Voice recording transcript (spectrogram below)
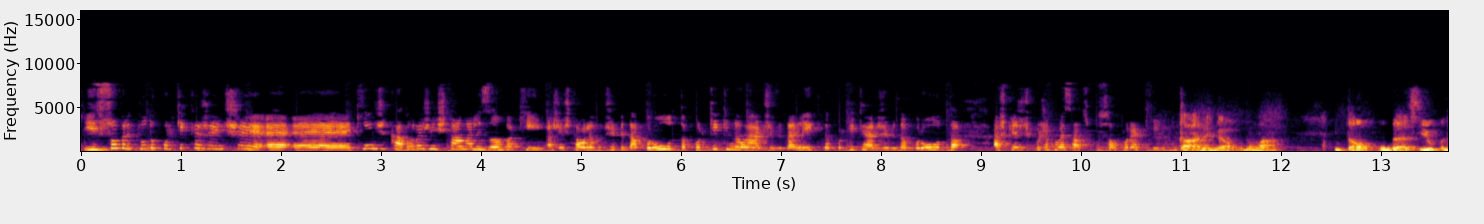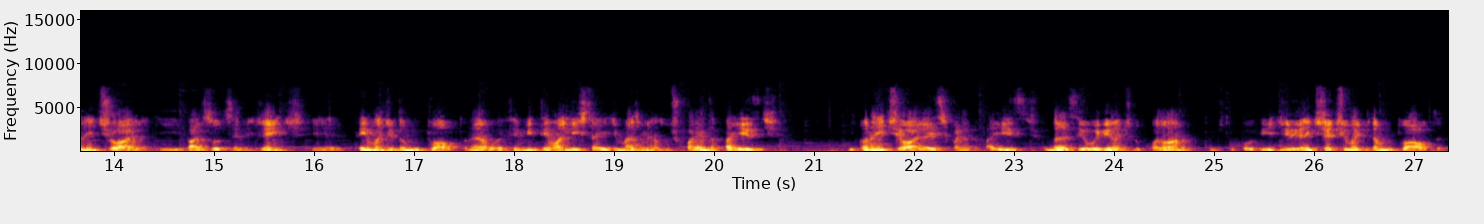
E, sobretudo, por que, que a gente. É, é que indicador a gente está analisando aqui? A gente está olhando dívida bruta, por que, que não é a dívida líquida, por que, que é a dívida bruta? Acho que a gente podia começar a discussão por aqui. Tá, legal, vamos lá. Então, o Brasil, quando a gente olha, e vários outros emergentes, é, tem uma dívida muito alta, né? O FMI tem uma lista aí de mais ou menos uns 40 países, e quando a gente olha esses 40 países, o Brasil, ele antes do corona, antes do Covid, a gente já tinha uma dívida muito alta,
